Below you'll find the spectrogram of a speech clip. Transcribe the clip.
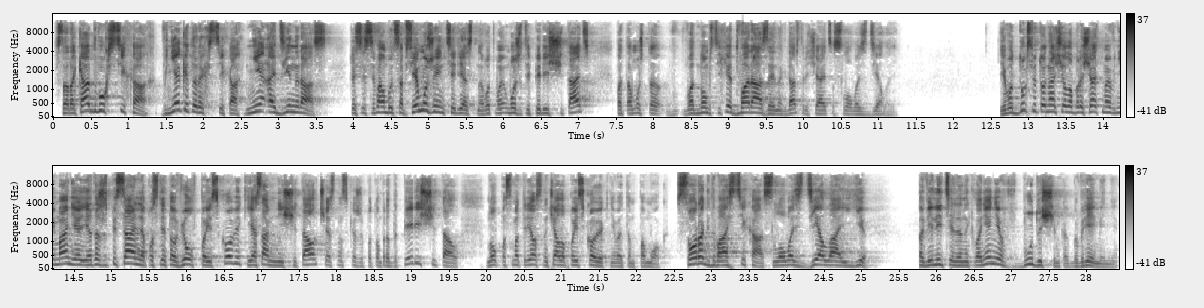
В 42 стихах, в некоторых стихах не один раз. То есть, если вам будет совсем уже интересно, вот вы можете пересчитать, потому что в одном стихе два раза иногда встречается слово «сделай». И вот Дух Святой начал обращать мое внимание, я даже специально после этого ввел в поисковик, я сам не считал, честно скажу, потом, правда, пересчитал, но посмотрел, сначала поисковик мне в этом помог. 42 стиха, слово «сделай», повелительное наклонение в будущем как бы времени.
